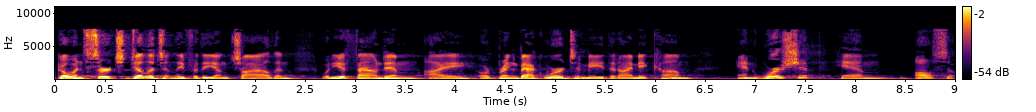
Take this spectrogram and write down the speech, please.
Go and search diligently for the young child, and when you have found him, I or bring back word to me that I may come and worship him also.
